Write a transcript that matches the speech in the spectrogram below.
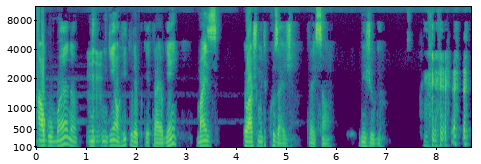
algo humano. Uhum. Ninguém é o Hitler porque trai alguém. Mas eu acho muito cusagem. Traição. Me julgue.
